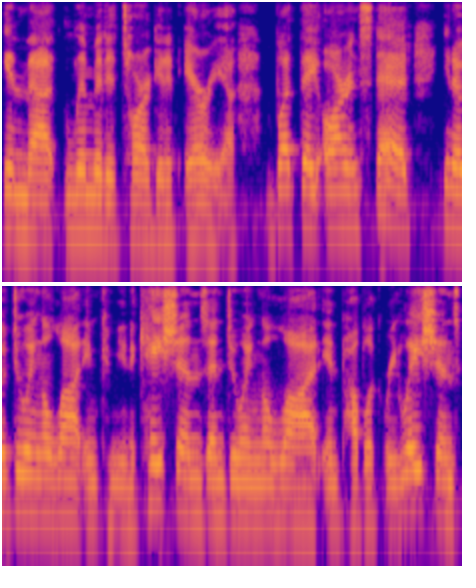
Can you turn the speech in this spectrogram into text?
in that limited targeted area, but they are instead, you know, doing a lot in communications and doing a lot in public relations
